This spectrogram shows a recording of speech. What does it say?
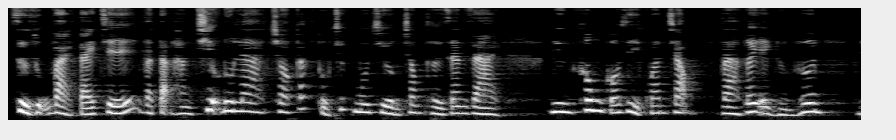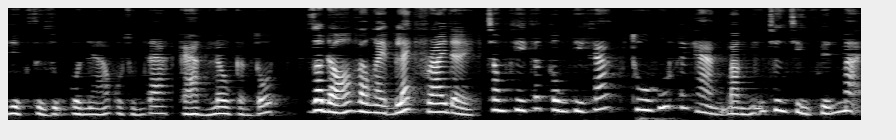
sử dụng vải tái chế và tặng hàng triệu đô la cho các tổ chức môi trường trong thời gian dài, nhưng không có gì quan trọng và gây ảnh hưởng hơn việc sử dụng quần áo của chúng ta càng lâu càng tốt. Do đó, vào ngày Black Friday, trong khi các công ty khác thu hút khách hàng bằng những chương trình khuyến mại,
